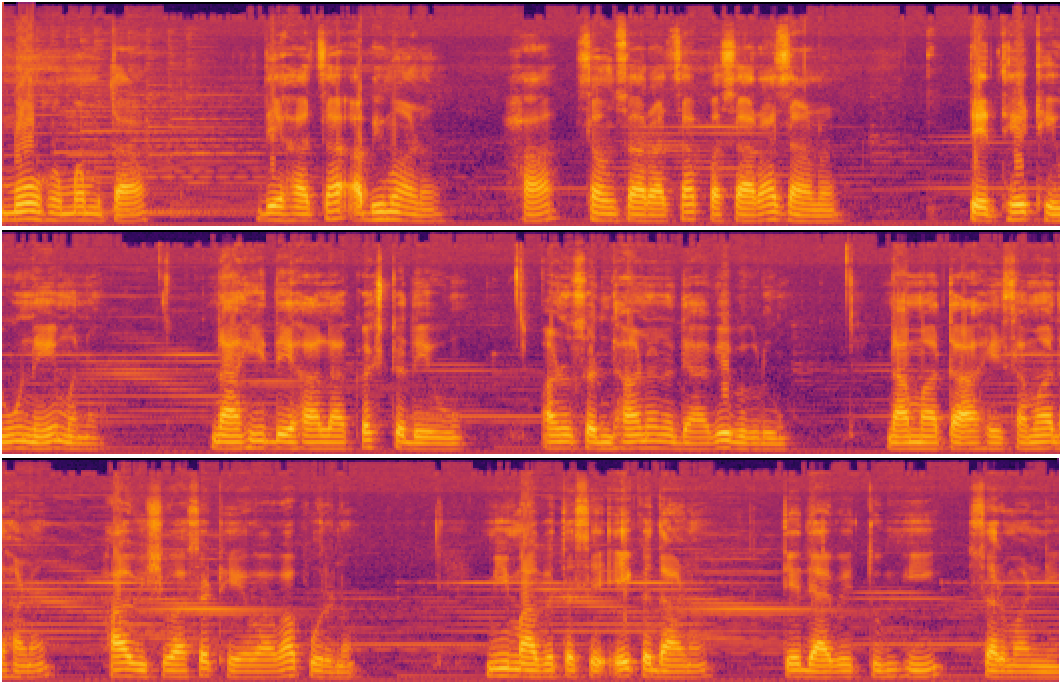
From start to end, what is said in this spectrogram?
मोह ममता देहाचा अभिमान हा संसाराचा पसारा जाण. तेथे ठेवू नये मन. नाही देहाला कष्ट देऊ. अनुसंधान न द्यावे बिघडू. नामाता आहे समाधान हा विश्वास ठेवावा पूर्ण. मी मागतसे एक दान ते द्यावे तुम्ही सर्वांनी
